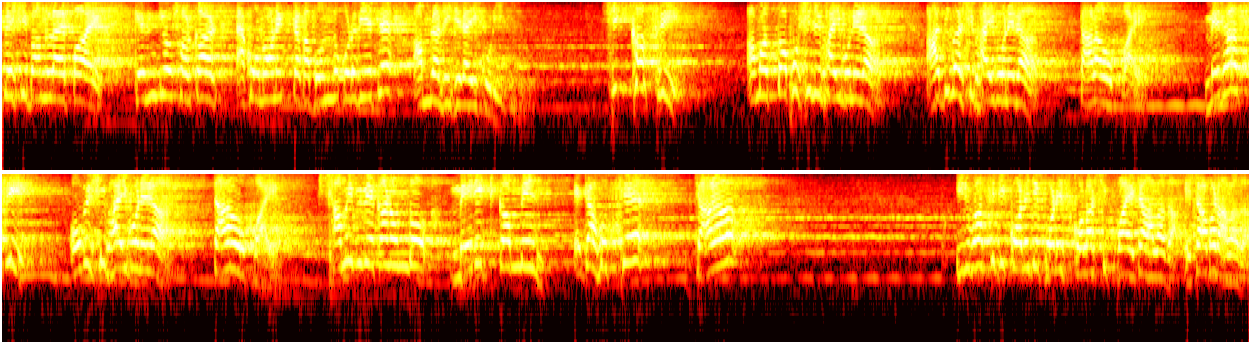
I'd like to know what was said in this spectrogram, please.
বেশি বাংলায় পায়। কেন্দ্রীয় সরকার এখন অনেক টাকা বন্ধ করে দিয়েছে, আমরা নিজেরাই করি। শিক্ষাশ্রী, আমার তপশিলি ভাই বোনেরা আদিবাসী ভাই বোনেরা তারাও পায়। মেধাশ্রী, ওবিসি ভাই বোনেরা তারাও পায়। স্বামী বিবেকানন্দ, মেরিট কামিন্স, এটা হচ্ছে যারা ইউনিভার্সিটি কলেজে পড়ে, স্কলারশিপ পায়, এটা আলাদা, এটা আবার আলাদা।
